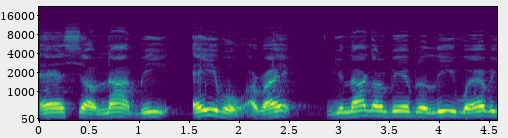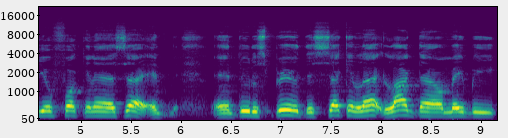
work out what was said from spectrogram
and shall not be able. All right? You're not gonna be able to leave wherever your fucking ass at, and and through the spirit, the second lockdown may be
